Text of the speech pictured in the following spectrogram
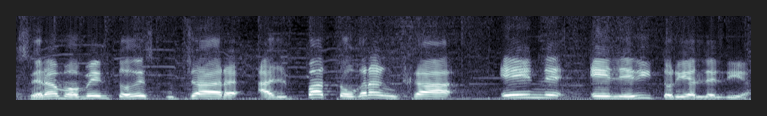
será momento de escuchar al Pato Granja en el editorial del día.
